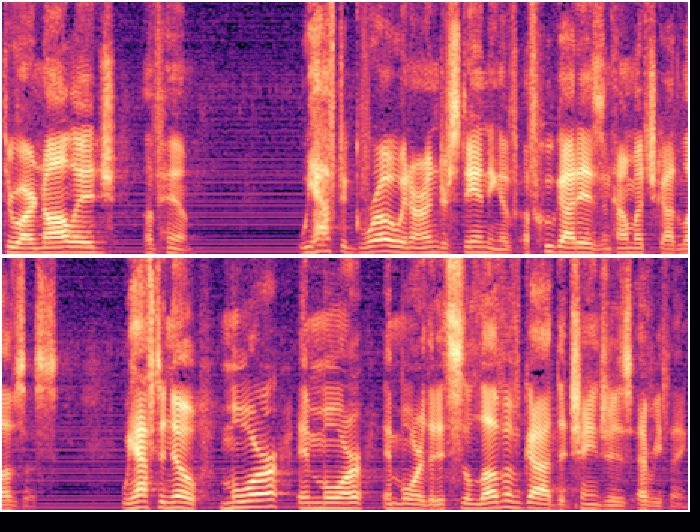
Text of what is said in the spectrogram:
through our knowledge of Him. We have to grow in our understanding of, of who God is and how much God loves us. We have to know more and more and more that it's the love of God that changes everything.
